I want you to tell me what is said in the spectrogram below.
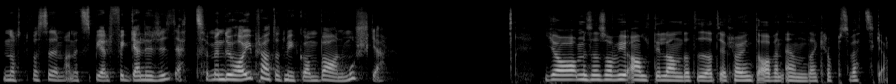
något, vad säger man, ett spel för galleriet. Men du har ju pratat mycket om barnmorska. Ja men sen så har vi ju alltid landat i att jag klarar inte av en enda kroppsvätska.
